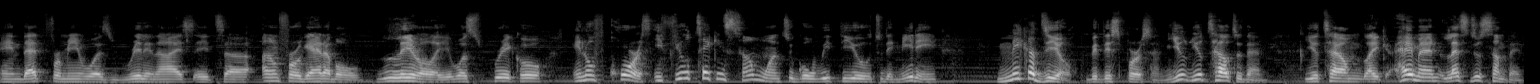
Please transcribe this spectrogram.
And that for me was really nice. It's uh, unforgettable, literally. It was pretty cool. And of course, if you're taking someone to go with you to the meeting, make a deal with this person. You, you tell to them, you tell them like, hey man, let's do something.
